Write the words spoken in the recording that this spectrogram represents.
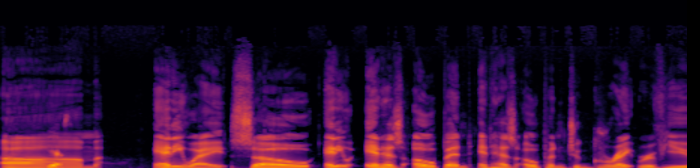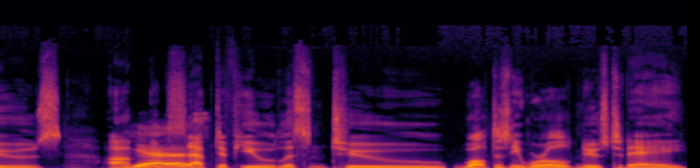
Um, anyway, so anyway, it has opened. It has opened to great reviews. Um, Yes. Except if you listen to Walt Disney World News Today,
